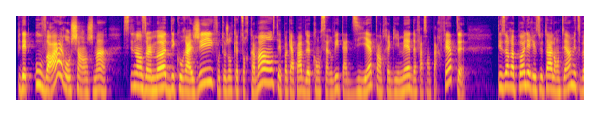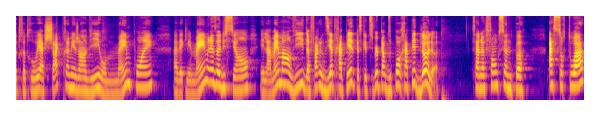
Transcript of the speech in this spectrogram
puis d'être ouvert au changement. Si tu es dans un mode découragé, il faut toujours que tu recommences, tu n'es pas capable de conserver ta diète, entre guillemets, de façon parfaite, tu n'auras pas les résultats à long terme et tu vas te retrouver à chaque 1er janvier au même point, avec les mêmes résolutions et la même envie de faire une diète rapide parce que tu veux perdre du poids rapide là, là. Ça ne fonctionne pas. Assure-toi,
